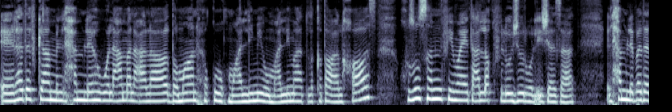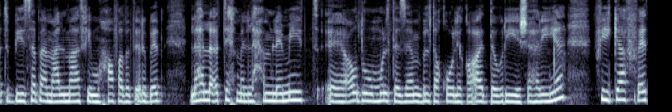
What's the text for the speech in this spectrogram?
آه الهدف كان من الحملة هو العمل على ضمان حقوق معلمي ومعلمات القطاع الخاص خصوصا فيما يتعلق في الأجور والإجازات. الحملة بدأت بسبع معلمات في محافظة إربد لها هلأ تحمل الحملة 100 آه، عضو ملتزم بيلتقوا لقاءات دورية شهرية. في كافة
